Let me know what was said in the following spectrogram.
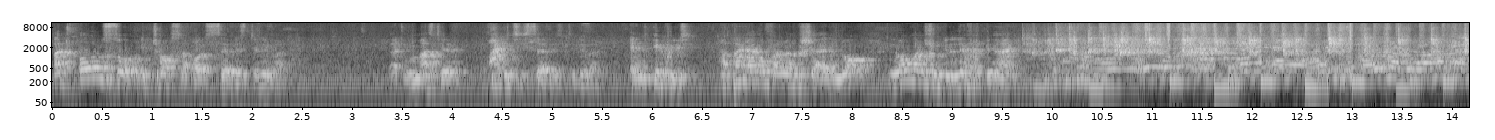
But also it talks about service delivery that we must have quality service delivery and equity. No, no one should be left behind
